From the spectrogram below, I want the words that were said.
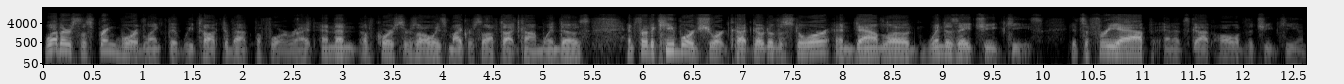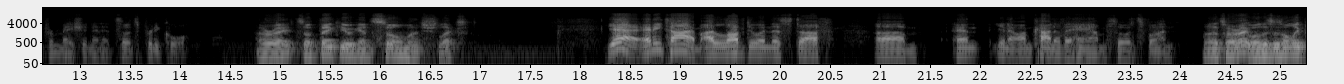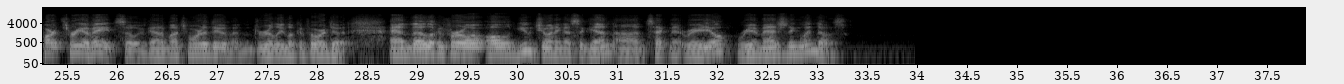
Well, there's the Springboard link that we talked about before, right? And then, of course, there's always Microsoft.com Windows. And for the keyboard shortcut, go to the store and download Windows 8 Cheat Keys. It's a free app, and it's got all of the cheat key information in it, so it's pretty cool. All right. So thank you again so much, Lex. Yeah, anytime. I love doing this stuff. Um, and you know I'm kind of a ham, so it's fun. That's all right. Well, this is only part three of eight, so we've got a bunch more to do, and really looking forward to it. And uh, looking for all, all of you joining us again on TechNet Radio, reimagining Windows.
